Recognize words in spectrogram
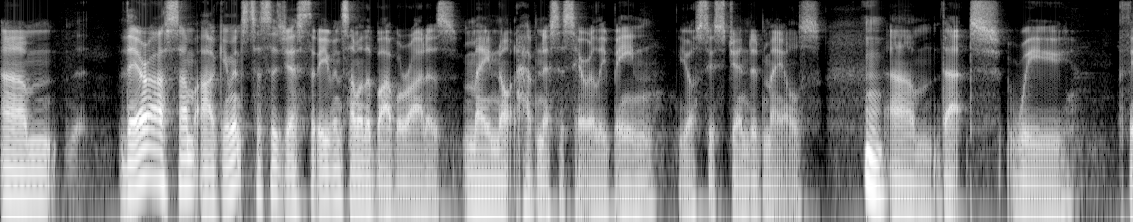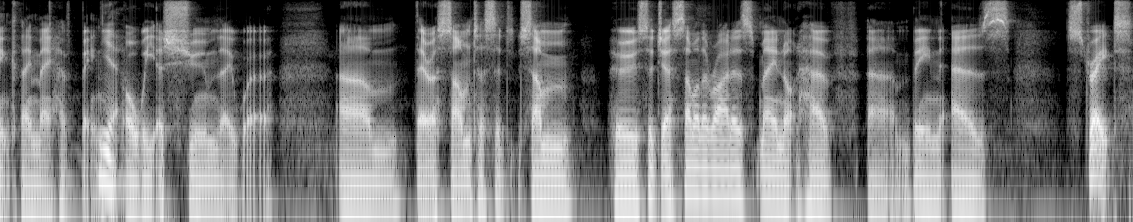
um, there are some arguments to suggest that even some of the Bible writers may not have necessarily been your cisgendered males um, that we think they may have been, Yeah. or we assume they were. Um, there are some to su- some who suggest some of the writers may not have um, been as straight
